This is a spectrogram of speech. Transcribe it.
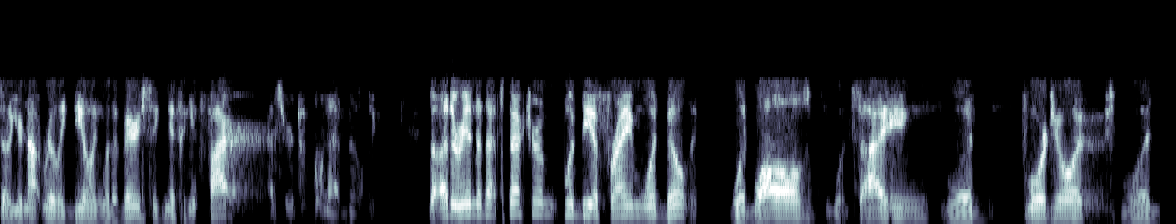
So you're not really dealing with a very significant fire hazard on that building. The other end of that spectrum would be a frame wood building, wood walls, wood siding, wood floor joists, wood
